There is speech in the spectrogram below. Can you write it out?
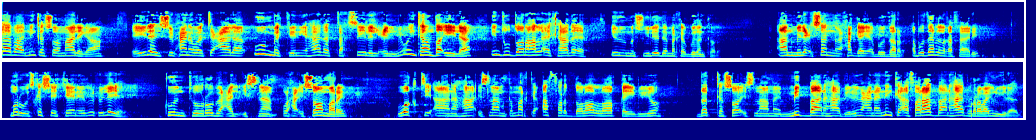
yaabaa ninka soomaaliga ah ee ilaahay subxaana wa tacaala uu makeniye hada taxsiil alcilmi? Wain kaan da'iila intuu doona hala ekaada eh inuu mas'uuliyadda markaa gudan karo. Aan milicsanno xaggay abudar abudar alkhafaari maruu iska sheekeynaya wuxuu leeyahay kuntu rubca alislaam. Waxaa isoo maray waqti aan ahaa islaamka marka afar dalool loo qaybiyo dadka soo islaamay mid baan ahaa bu bimacnaa ninka afaraad baan ahaa buu rabaa inuu yidhahdo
